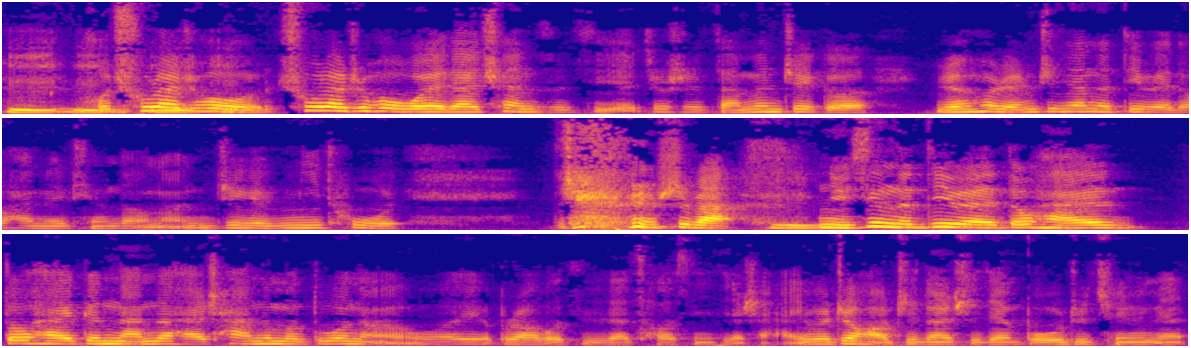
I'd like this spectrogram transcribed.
嗯，嗯我出来之后，嗯出来之后，我也在劝自己，就是咱们这个人和人之间的地位都还没平等呢。你这个 Me Too，这 个是吧？嗯女性的地位都还都还跟男的还差那么多呢，我也不知道我自己在操心些啥。因为正好这段时间博物志群里面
